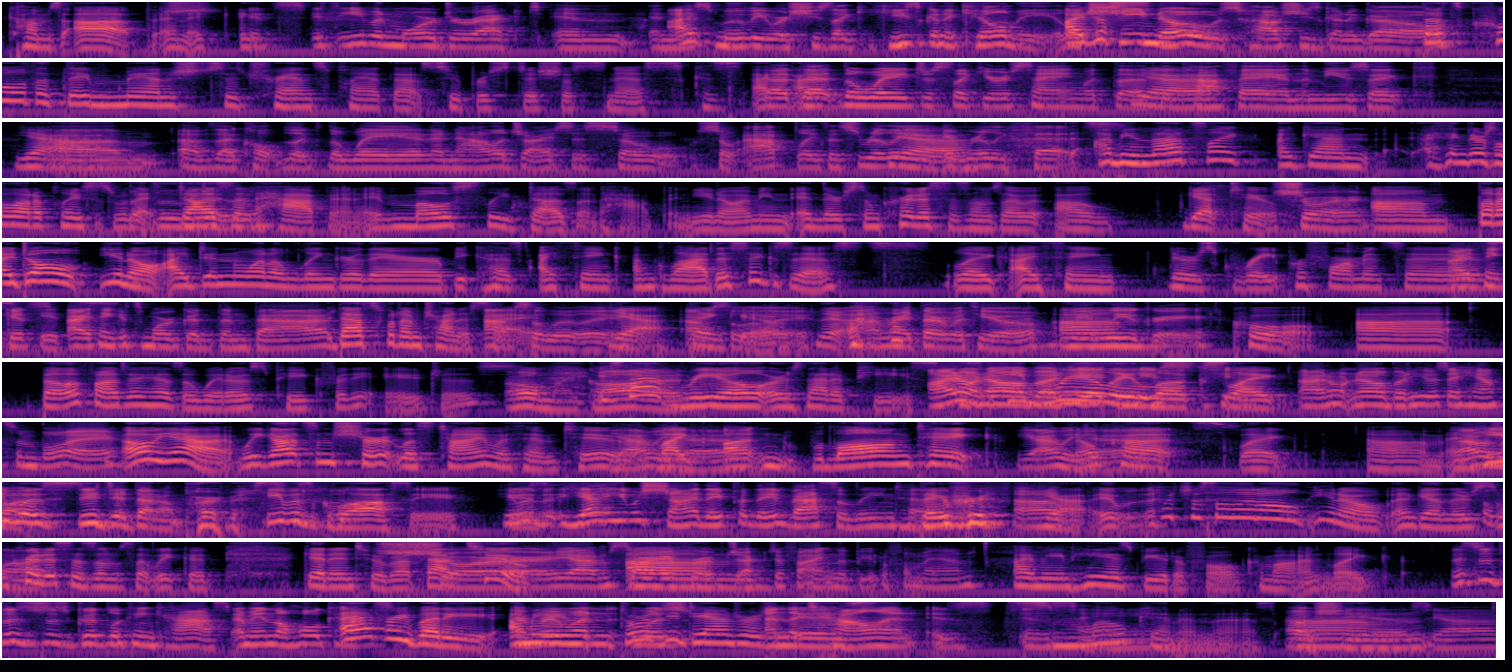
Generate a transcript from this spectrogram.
comes up and it, it- it's it's even more direct in in I- this movie where she's like, "He's gonna kill me." Like just- she knows how she's gonna go. that's cool that they managed to transplant that superstitiousness because that, that the way, just like you were saying with the, Yeah. the cafe and the music. Yeah. um, of that cult, like the way it analogizes so so apt. Like this really, Yeah. it really fits. I mean, that's like again. I think there's a lot of places where that voodoo. doesn't happen. It mostly doesn't happen. You know, I mean, and there's some criticisms I, will get to. sure. Um, but I don't. You know, I didn't want to linger there because I think I'm glad this exists. Like, I think there's great performances. I think it's, I think it's more good than bad. that's what I'm trying to say. Absolutely. Yeah. Thank Absolutely. you. Yeah. Um, I'm right there with you. We, we agree. Cool. Uh, Belafonte has a widow's peak for the ages. Oh my god. Is that real or is that a piece? I don't know, He but he- really he's- looks he- like. I don't know, but he was a handsome boy. Oh yeah, we got some shirtless time with him too. Yeah, we like did. un- long take. Yeah, we no did. cuts. Like, um, and That he on- was They did that on purpose. he was glossy. He was. Yeah, he was shy. They put. They Vaselined him. They were Um, yeah, it, which is a little you know. Again, there's some lot. criticisms that we could get into about sure. that too. Yeah, I'm sorry for Um, objectifying the beautiful man. I mean, he is beautiful. Come on, like This is this is just good looking cast. I mean, the whole cast. everybody. I everyone mean, Dorothy was, Dandridge and the talent is insane. smoking in this. Oh, she Um, is. Yeah.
